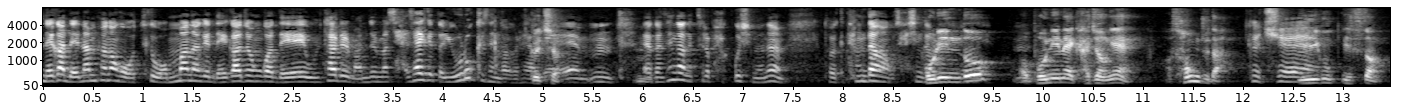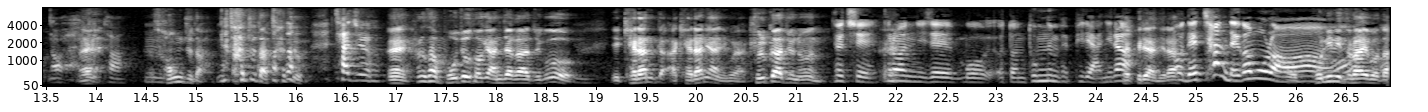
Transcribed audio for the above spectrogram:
내가 내 남편하고 어떻게 원만하게 내 가정과 내 울타리를 만들면 잘 살겠다 이렇게 생각을 해야 그렇죠. 돼. 음, 약간 생각의 틀을 바꾸시면은 더 이렇게 당당하고 자신감. 본인도. 어, 본인의 가정에 성주다. 그렇지. 일국일성. 어, 네. 좋다. 음. 성주다. 차주다. 차주. 차주. 네, 항상 보조석에 앉아가지고 이 계란 아, 계란이 아니구나. 귤 까주는 그렇지. 그런 이제 뭐 어떤 돕는 배필이 아니라 네. 배필이 아니라 어, 내찬 내가 몰아. 어, 본인이 드라이버다,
